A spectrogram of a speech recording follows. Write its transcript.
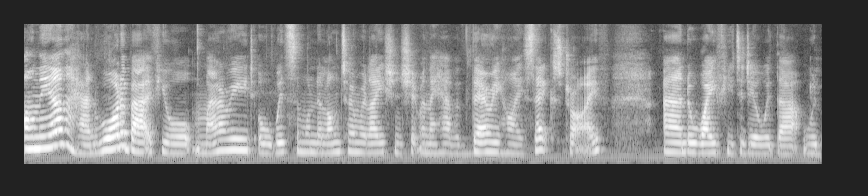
on the other hand what about if you're married or with someone in a long-term relationship and they have a very high sex drive and a way for you to deal with that would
